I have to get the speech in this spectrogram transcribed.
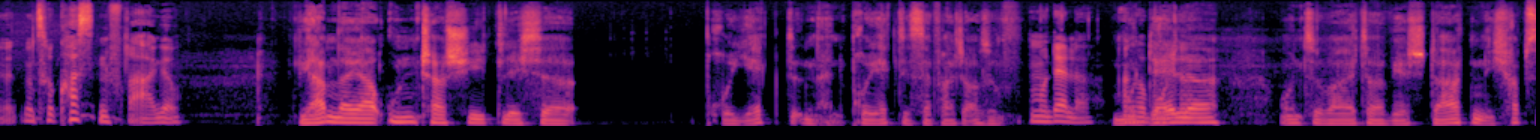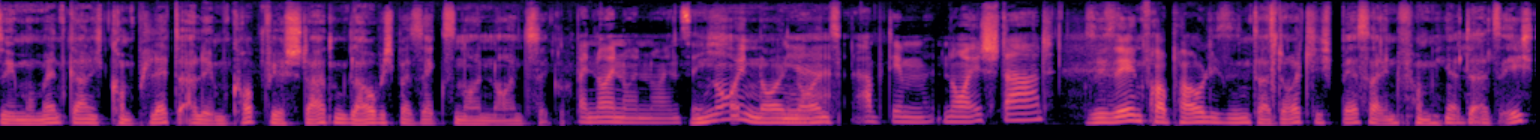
äh, zur Kostenfrage. Wir haben da ja unterschiedliche Projekte, nein, Projekt ist der falsche Ausdruck, Modelle. Modelle Angebote. und so weiter. Wir starten, ich habe sie im Moment gar nicht komplett alle im Kopf, wir starten, glaube ich, bei 6,99. Bei 9,99. 9,99. Ja, ab dem Neustart. Sie sehen, Frau Pauli, Sie sind da deutlich besser informiert als ich.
